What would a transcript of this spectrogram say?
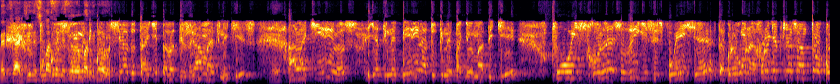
με τους αεξίδες είμαστε και στο Κοσμεί με την ρομαντικό. παρουσία του τα γήπεδα της ΓΑΜΑ Εθνικής, Ναι. αλλά κυρίως για την εμπειρία του την επαγγελματική, που οι σχολές οδήγησης που είχε τα προηγούμενα χρόνια πιάσαν τόπο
